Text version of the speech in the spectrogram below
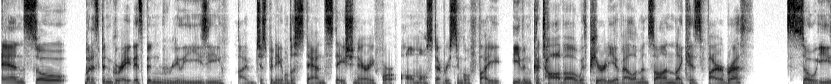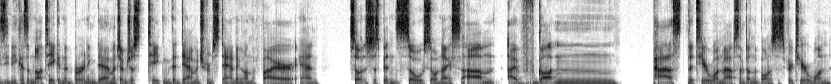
And so, but it's been great. It's been really easy. I've just been able to stand stationary for almost every single fight. Even Kitava with Purity of Elements on, like his fire breath, so easy because I'm not taking the burning damage. I'm just taking the damage from standing on the fire. And so it's just been so, so nice. Um, I've gotten past the tier one maps. I've done the bonuses for tier one.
